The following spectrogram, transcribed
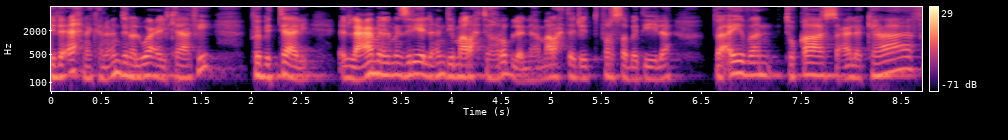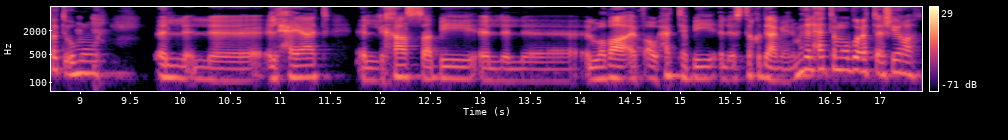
إذا إحنا كان عندنا الوعي الكافي فبالتالي العامله المنزلية اللي عندي ما راح تهرب لأنها ما راح تجد فرصة بديلة، فايضا تقاس على كافة أمور ال- ال- الحياة اللي خاصة بالوظائف أو حتى بالاستقدام يعني مثل حتى موضوع التأشيرات.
